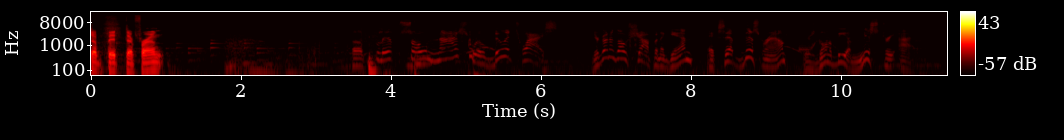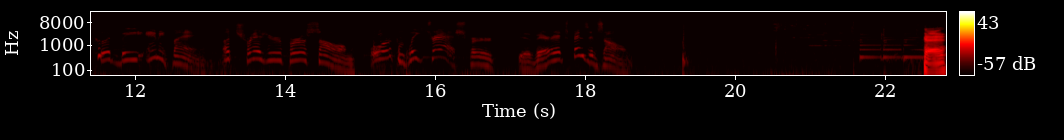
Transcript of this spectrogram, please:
a bit different. You're gonna go shopping again, except this round there's gonna be a mystery item. Could be anything. A treasure for a song, or complete trash for a very expensive song. Okay.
